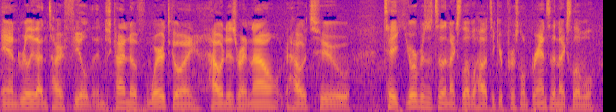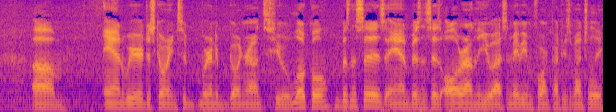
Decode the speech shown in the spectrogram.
and really that entire field and just kind of where it's going, how it is right now, how to take your business to the next level, how to take your personal brand to the next level um, and we're just going to we're going to be going around to local businesses and businesses all around the U.S. and maybe even foreign countries eventually,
